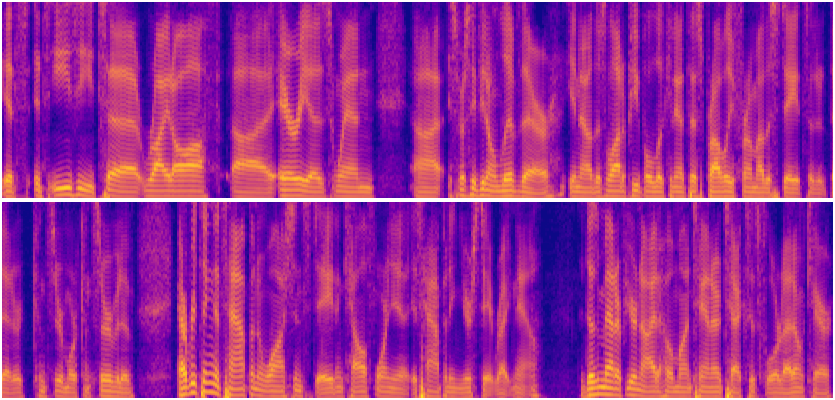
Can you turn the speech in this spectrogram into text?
it's it's easy to write off uh, areas when, uh, especially if you don't live there. You know, there's a lot of people looking at this probably from other states that are, that are considered more conservative. Everything that's happened in Washington State and California is happening in your state right now. It doesn't matter if you're in Idaho, Montana, Texas, Florida. I don't care.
